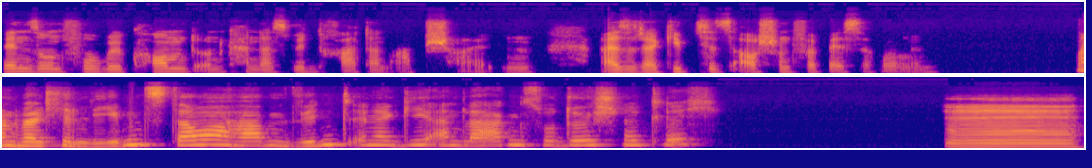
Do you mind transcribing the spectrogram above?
wenn so ein Vogel kommt und kann das Windrad dann abschalten. Also da gibt es jetzt auch schon Verbesserungen. Und welche Lebensdauer haben Windenergieanlagen so durchschnittlich? Mmh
